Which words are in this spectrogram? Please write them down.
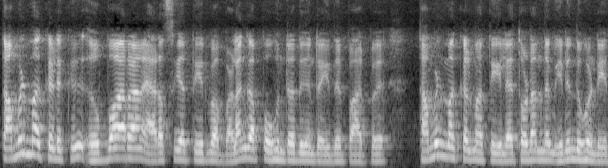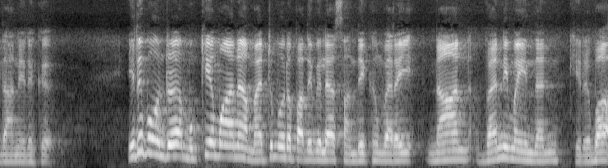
தமிழ் மக்களுக்கு எவ்வாறான அரசியல் தீர்வை வழங்கப் போகின்றது என்ற எதிர்பார்ப்பு தமிழ் மக்கள் மத்தியில் தொடர்ந்தும் இருந்து கொண்டே தான் இருக்கு. இது போன்ற முக்கியமான மற்றொரு பதவியில் சந்திக்கும் வரை நான் வன்னிமைந்தன் கிருபா.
